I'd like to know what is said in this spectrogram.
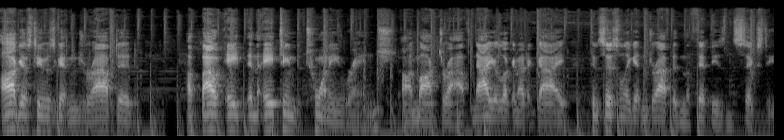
August, he was getting drafted about eight in the 18 to 20 range on mock draft. Now you're looking at a guy consistently getting drafted in the 50s and 60s.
